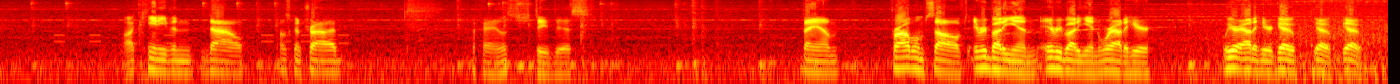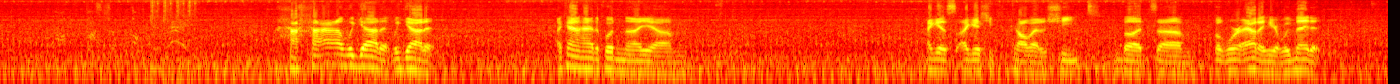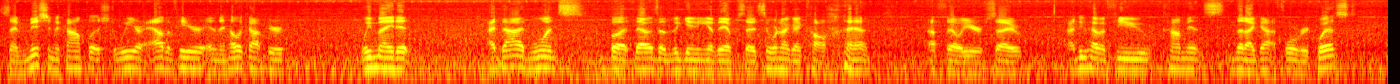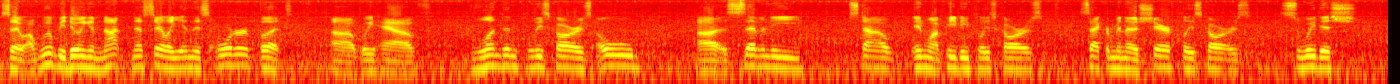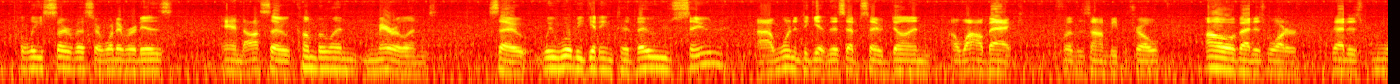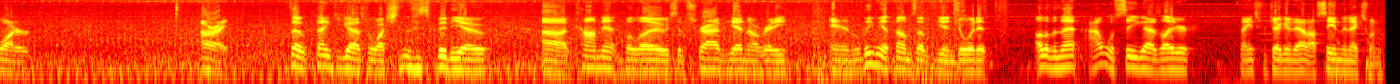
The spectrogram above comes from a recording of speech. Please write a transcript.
Oh, I can't even dial. I was gonna try... Okay, let's just do this. Bam. Problem solved. Everybody in. Everybody in. We're out of here. We are out of here. Go, go, go. Haha, we got it. We got it. I kind of had to put in a, um, I guess, I guess you could call that a sheet, but, um, but we're out of here. We made it. So mission accomplished. We are out of here in the helicopter. We made it. I died once, but that was at the beginning of the episode, so we're not going to call that a failure. So I do have a few comments that I got for request. So I will be doing them not necessarily in this order, but uh, we have London police cars, old uh, 70 style NYPD police cars, Sacramento Sheriff police cars, Swedish police service or whatever it is, and also Cumberland, Maryland. So we will be getting to those soon. I wanted to get this episode done a while back for the zombie patrol. Oh, that is water. That is water. Alright. So, thank you guys for watching this video. Uh, comment below, subscribe if you hadn't already, and leave me a thumbs up if you enjoyed it. Other than that, I will see you guys later. Thanks for checking it out. I'll see you in the next one.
